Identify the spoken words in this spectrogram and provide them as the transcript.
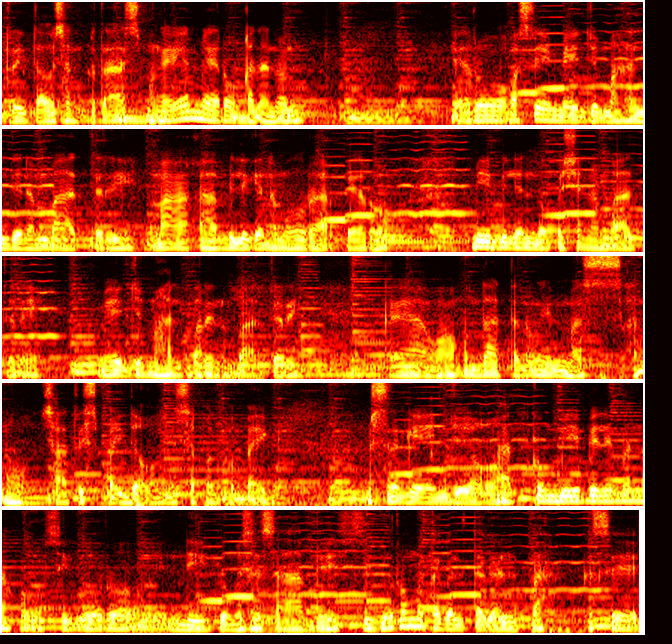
3,000 pataas mga yan meron ka na nun. Pero kasi medyo mahal din ang battery. Makakabili ka na mura pero bibilan mo pa siya ng battery. Medyo mahal pa rin ang battery kaya kung akong tatanungin mas ano satisfied ako sa pagbabike. Mas nag enjoy ako. At kung bibili man ako siguro hindi ko masasabi. Siguro matagal-tagal pa. Kasi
